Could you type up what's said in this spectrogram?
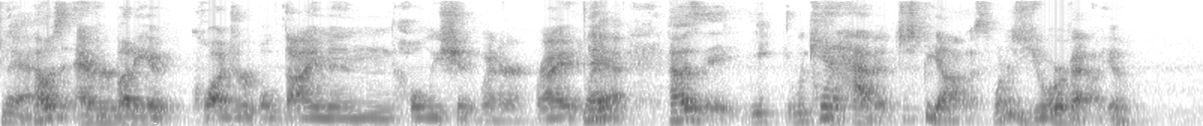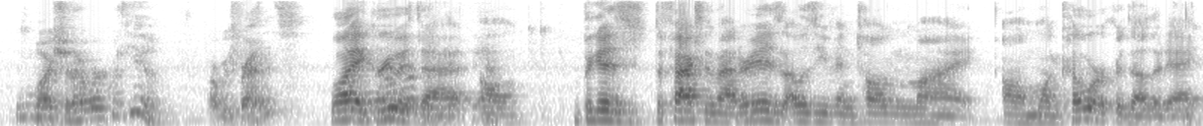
Yeah. How is everybody a quadruple diamond holy shit winner, right? Like, Yeah. How is it, you, we can't have it. Just be honest. What is your value? Why should I work with you? Are we friends? Well, I agree with that. yeah. Um, because the fact of the matter is, I was even talking to my um, one coworker the other day,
